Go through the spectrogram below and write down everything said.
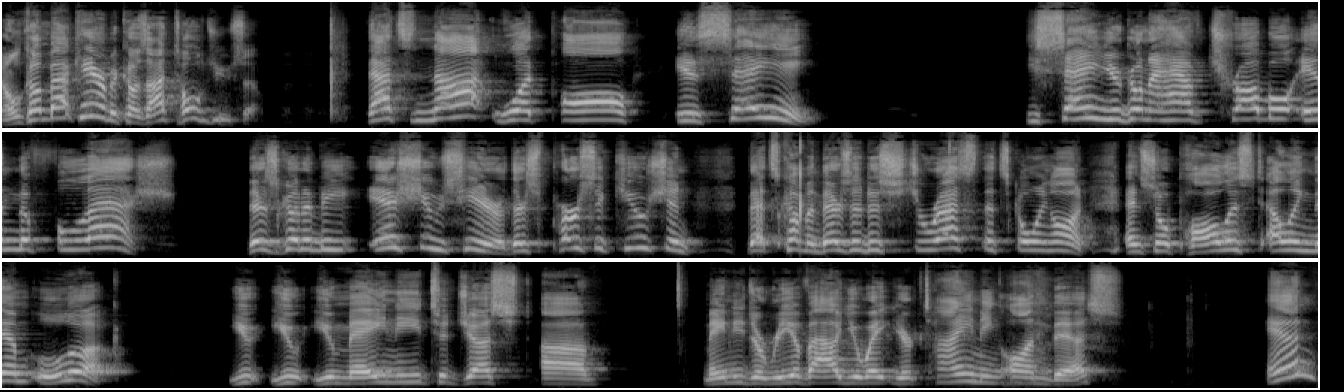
Don't come back here because I told you so. That's not what Paul is saying. He's saying you're going to have trouble in the flesh. There's going to be issues here. There's persecution that's coming. There's a distress that's going on. And so Paul is telling them, look, you, you, you may need to just, uh, may need to reevaluate your timing on this. And,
